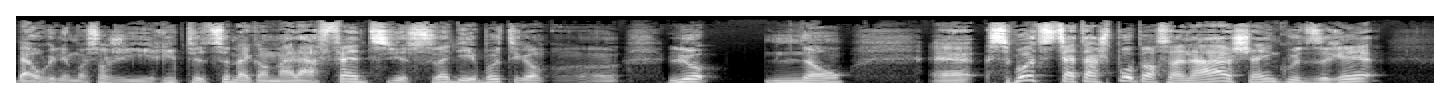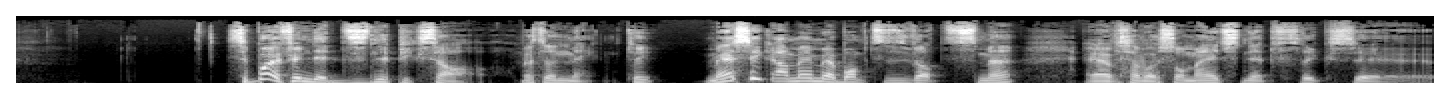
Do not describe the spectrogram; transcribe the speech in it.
Ben aucune émotion, j'ai ri tout ça, mais comme à la fin, il y a souvent des bouts, t'es comme euh, là, non. Euh, c'est pas tu t'attaches pas au personnage, hein, que vous direz c'est pas un film de Disney Pixar, mettons de même, tu sais. Mais c'est quand même un bon petit divertissement. Euh, ça va sûrement être sur Netflix euh,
